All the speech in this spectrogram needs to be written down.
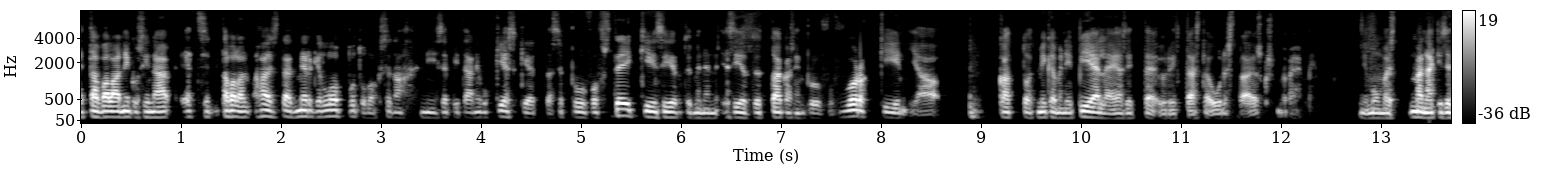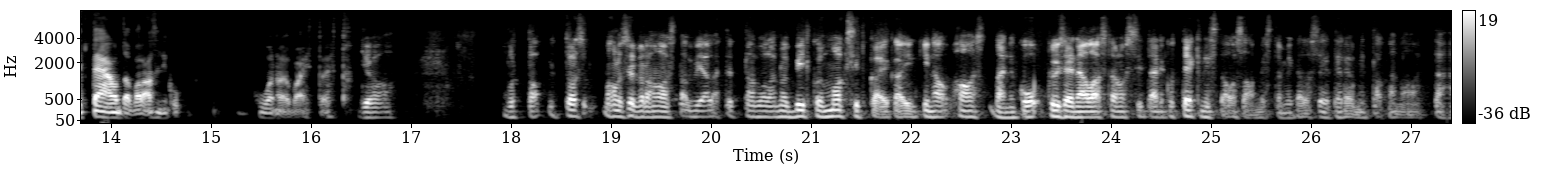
Että tavallaan niin kuin siinä, että se tavallaan hae sitä, että merkin lopputuloksena, niin se pitää niin kuin keskeyttää se proof of stakeen siirtyminen ja siirtyä takaisin proof of workiin ja katsoa, että mikä meni pieleen ja sitten yrittää sitä uudestaan joskus myöhemmin. Niin mun mielestä mä näkisin, että tämä on tavallaan se niin kuin huonoin vaihtoehto. Joo, mutta tuossa mä haluan sen verran haastaa vielä, että tavallaan noin Bitcoin-maksitkaan eikä ikinä haast- tai niin kuin kyseenalaistanut sitä niin kuin teknistä osaamista, mikä tässä Ethereumin takana on, että,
